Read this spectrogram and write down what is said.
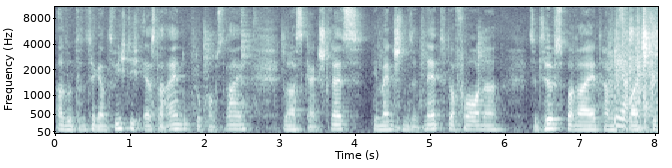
also das ist ja ganz wichtig. Erster Eindruck, du kommst rein, du hast keinen Stress, die Menschen sind nett da vorne, sind hilfsbereit, haben ein, Ja. freundliches,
